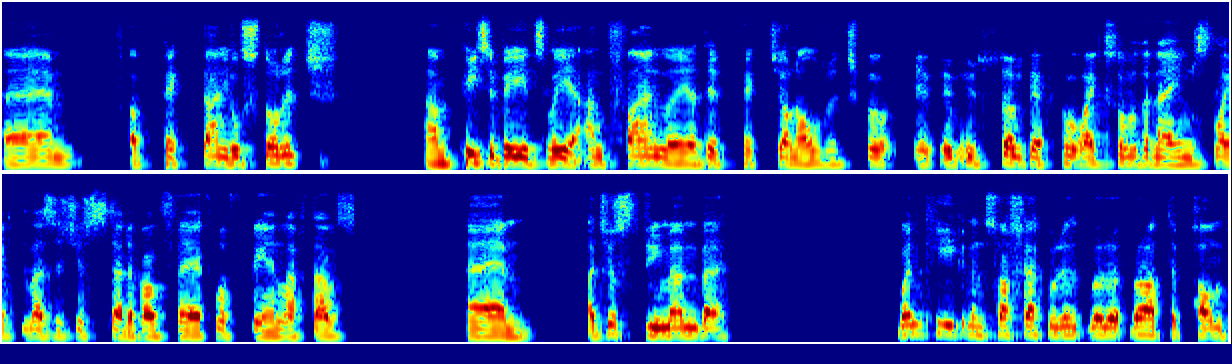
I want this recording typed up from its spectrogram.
um, I've picked Daniel Sturridge, and Peter Beardsley, and finally I did pick John Aldridge, but it, it, was so difficult. Like some of the names, like Les has just said about Fairclough being left out. Um, I just remember when Keegan and Toshack were, were, were at the pump,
